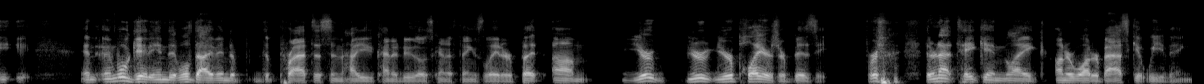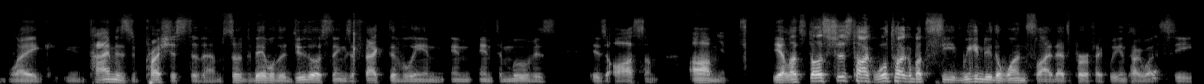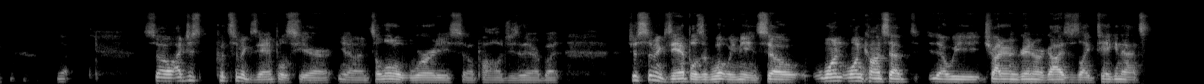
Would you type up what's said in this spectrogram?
and and we'll get into we'll dive into the practice and how you kind of do those kind of things later. But um, your your your players are busy. first they're not taking like underwater basket weaving like time is precious to them so to be able to do those things effectively and and, and to move is is awesome um yeah. yeah let's let's just talk we'll talk about c we can do the one slide that's perfect we can talk about yeah. c yeah so i just put some examples here you know it's a little wordy so apologies there but just some examples of what we mean so one one concept that we try to ingrain in our guys is like taking that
